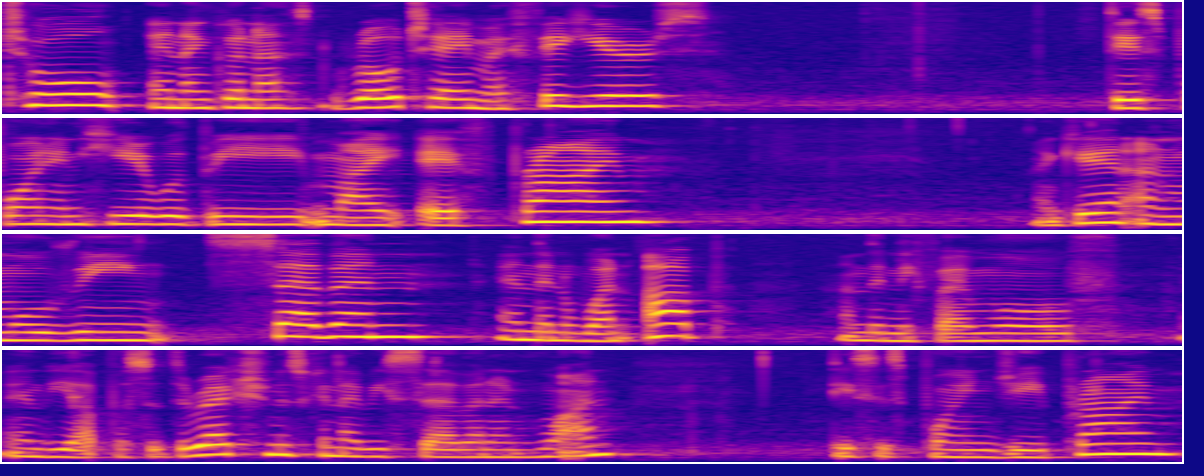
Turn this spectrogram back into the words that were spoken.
tool and I'm going to rotate my figures. This point in here would be my F prime. Again, I'm moving 7 and then 1 up and then if I move in the opposite direction it's going to be 7 and 1 this is point G prime.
